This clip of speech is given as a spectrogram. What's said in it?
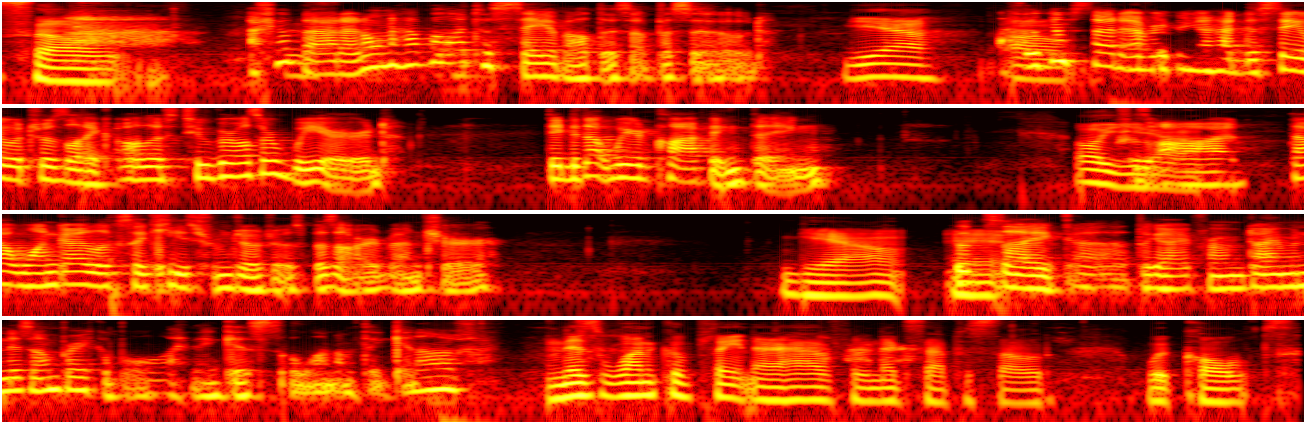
So I feel bad. I don't have a lot to say about this episode. yeah, I feel like um, I've said everything I had to say, which was like, oh, those two girls are weird. They did that weird clapping thing. oh yeah, odd. That one guy looks like he's from JoJo's Bizarre Adventure. yeah. Looks like uh, the guy from Diamond is Unbreakable, I think is the one I'm thinking of. and there's one complaint I have for the next episode with Colt.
